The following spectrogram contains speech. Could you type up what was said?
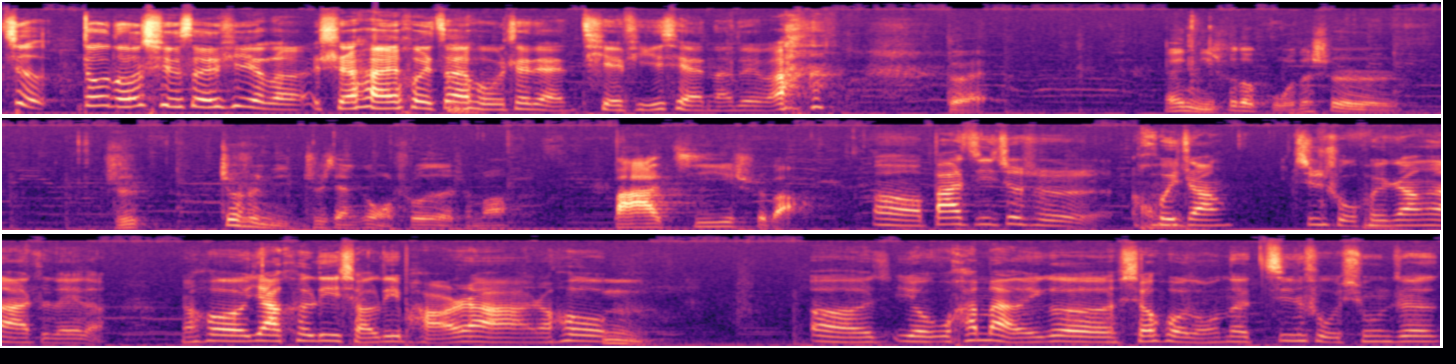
就都能去 CP 了，谁还会在乎这点铁皮钱呢？对吧？对，哎，你说的骨子是直，就是你之前跟我说的什么吧唧是吧？哦，吧唧就是徽章，金属徽章啊之类的，然后亚克力小立牌儿啊，然后、嗯，呃有我还买了一个小火龙的金属胸针，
